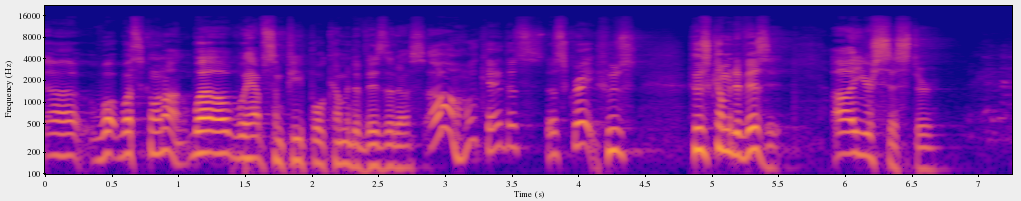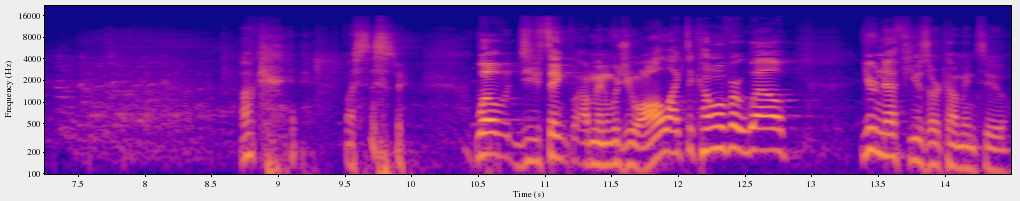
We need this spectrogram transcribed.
Uh, what, what's going on? Well, we have some people coming to visit us. Oh, okay. That's, that's great. Who's, who's coming to visit? Uh, your sister. okay, my sister. Well, do you think, I mean, would you all like to come over? Well, your nephews are coming too.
